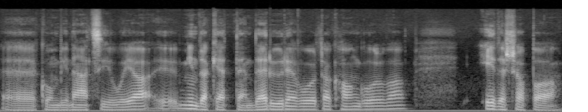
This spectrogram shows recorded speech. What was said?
eh, kombinációja. Mind a ketten derűre voltak hangolva, Édesapa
